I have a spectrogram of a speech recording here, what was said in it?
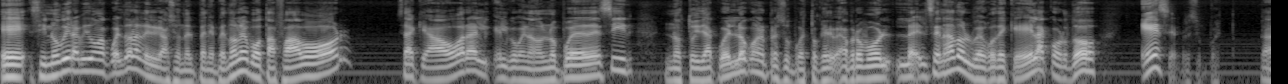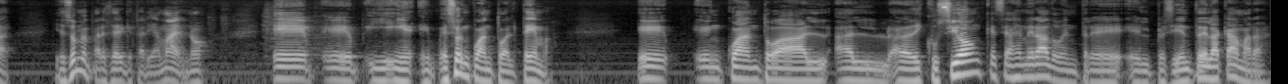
Eh, si no hubiera habido un acuerdo, la delegación del PNP no le vota a favor. O sea que ahora el, gobernador no puede decir, no estoy de acuerdo con el presupuesto que aprobó el, Senado luego de que él acordó ese presupuesto. Y eso me parece que estaría mal, ¿no? Eh, eh, y, eso en cuanto al tema. en cuanto al, a la discusión que se ha generado entre el presidente de la Cámara,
